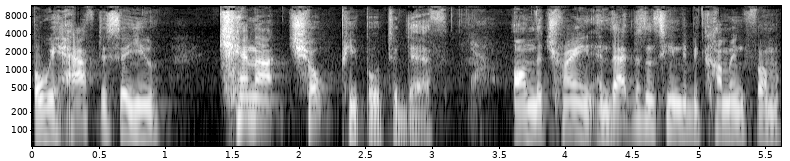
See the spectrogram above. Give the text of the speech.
But we have to say you cannot choke people to death Yeah. On the train. And that doesn't seem to be coming from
